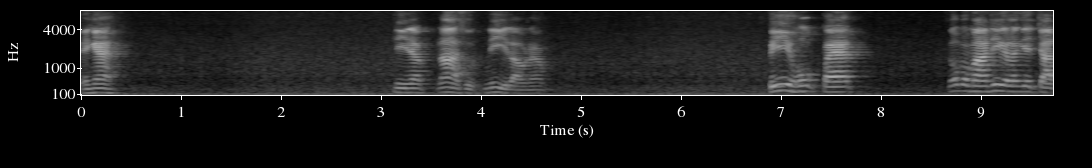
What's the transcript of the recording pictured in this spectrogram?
เป็นไง นี่นะล่าสุดนี่เรานะ ปีหกแปดก็ประมาณที่กำลังจะจัด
